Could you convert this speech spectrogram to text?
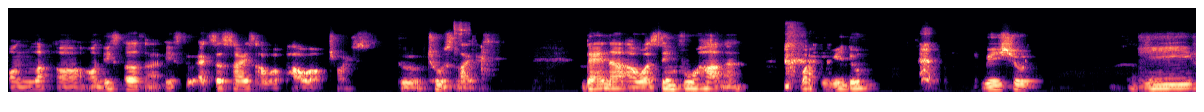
on uh, on this earth uh, is to exercise our power of choice to choose life. Then uh, our sinful heart, uh, what do we do? we should give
